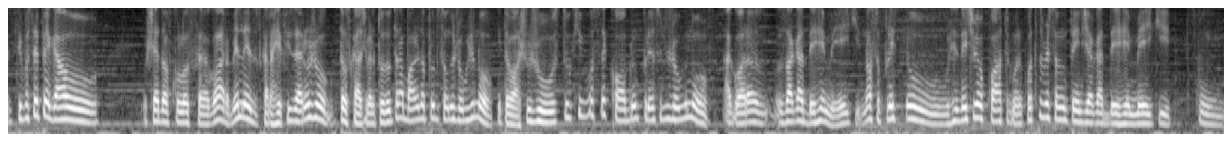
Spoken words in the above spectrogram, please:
se você pegar o, o Shadow of Colossus saiu agora, beleza, os caras refizeram o jogo. Então os caras tiveram todo o trabalho da produção do jogo de novo. Então eu acho justo que você cobre um preço de jogo novo. Agora, os HD Remake. Nossa, o, Play, o Resident Evil 4, mano, quantas versões não tem de HD Remake com,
